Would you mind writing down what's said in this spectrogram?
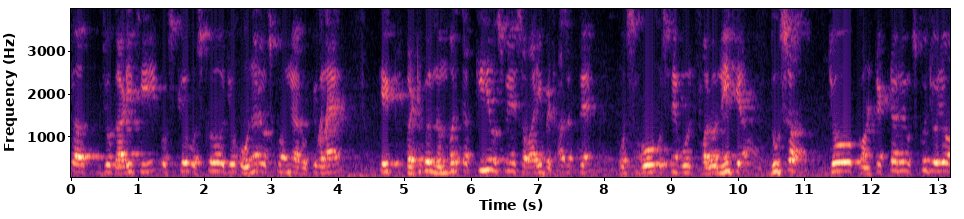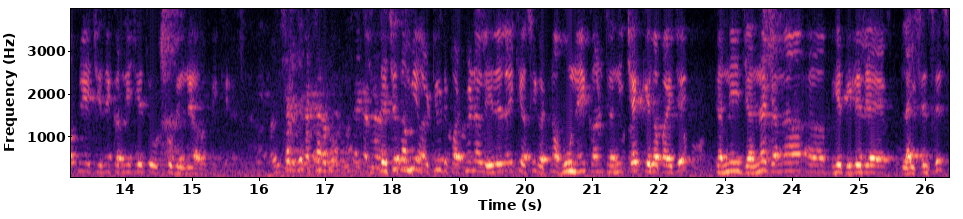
ते जो गाड़ी थी, उसके, उसको जो ओनर है, उसको हमने आरोपी बनाया कि एक पर्टिकुलर नंबर तक की ही उसमें सवारी बिठा सकते हैं। उस, वो उसने वो फॉलो नहीं किया। दूसरा, जो कॉन्ट्रैक्टर है, उसको जो जो अपने चीज़ें करनी चाहिए थी, उसको भी हमने आरोपी किया। त्याच्यात आम्ही आर टी ओ डिपार्टमेंटला लिहिलेलं आहे की अशी घटना होऊ नये कारण त्यांनी चेक केलं पाहिजे. त्यांनी ज्यांना ज्यांना हे दिलेले आहे लायसन्सेस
